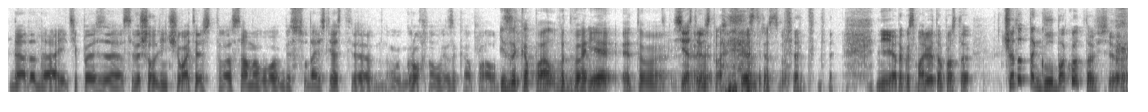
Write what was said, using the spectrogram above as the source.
Да-да-да, и типа совершил линчевательство, сам его без суда и следствия грохнул и закопал. И закопал во дворе этого... Сестринства. Э, сестринства. Не, я такой смотрю, это просто что тут так глубоко-то все?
